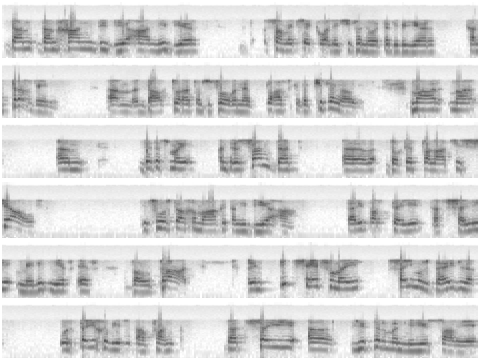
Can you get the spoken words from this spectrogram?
dan dan gaan die DA nie weer saam met sy koalisievennote die beheer kan terugwen. Ehm um, dalk totdat ons die volgende plaaslike verkiesing hou. Maar maar ehm um, dit is my interessant dat eh uh, Dr. Palazzi self die voorstel gemaak het aan die DA dat die party dat sy met die EFF wil praat. En dit sê vir my sy moes duidelik oortuig gewees het daarvan dat sy 'n uh, beter manier sal hê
